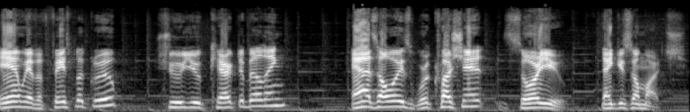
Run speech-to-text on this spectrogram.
and we have a Facebook group, True You Character Building. As always, we're crushing it. So are you. Thank you so much.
